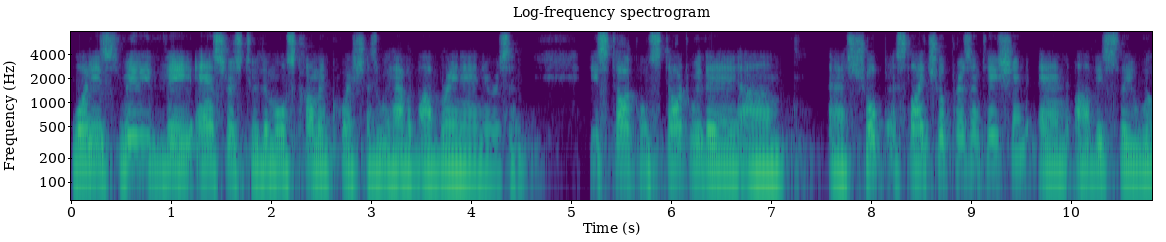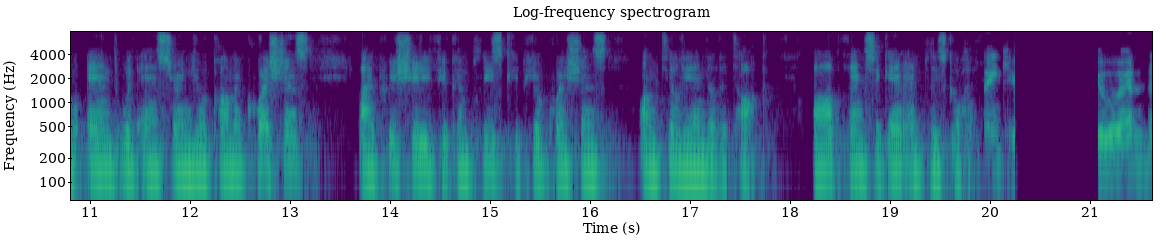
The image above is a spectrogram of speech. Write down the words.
what is really the answers to the most common questions we have about brain aneurysm. This talk will start with a, um, a, show, a slideshow presentation and obviously will end with answering your common questions. I appreciate if you can please keep your questions until the end of the talk. Bob, thanks again and please go ahead. Thank you and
